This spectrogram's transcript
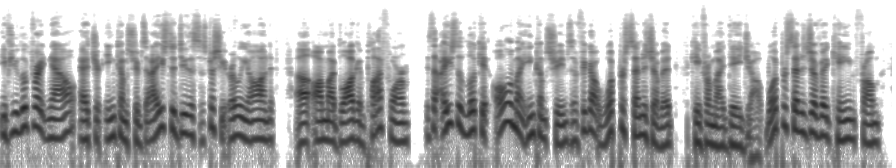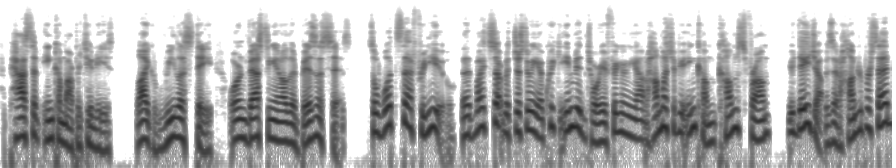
If you look right now at your income streams, and I used to do this especially early on uh, on my blog and platform, is that I used to look at all of my income streams and figure out what percentage of it came from my day job, what percentage of it came from passive income opportunities, like real estate or investing in other businesses. So, what's that for you? That might start with just doing a quick inventory of figuring out how much of your income comes from your day job. Is it 100%,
